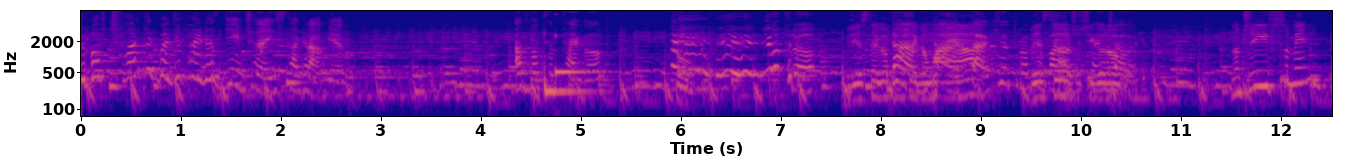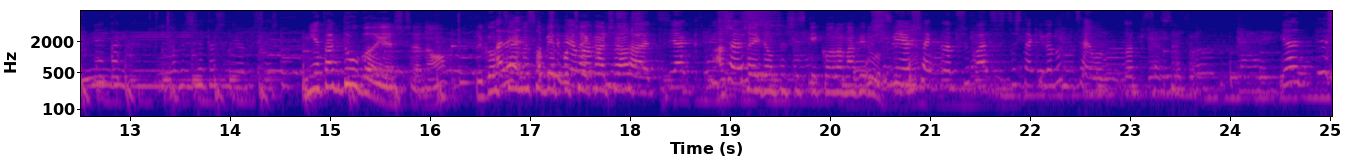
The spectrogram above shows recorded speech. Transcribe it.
chyba w czwartek będzie fajne zdjęcie na Instagramie. A potem tego. Tu. Jutro. 25 Tak, maja tak, tak, jutro chyba, 23 roku. poniedziałek. No czyli w sumie nie tak, No też, nie nie tak długo jeszcze, no. Tylko chcemy o sobie czym ja mam poczekać aż, pisać? Jak aż piszesz przejdą te wszystkie koronawirusy. Śmieszek na przykład, czy coś takiego, no to co ja mam napisać na to? Ja, wiesz,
